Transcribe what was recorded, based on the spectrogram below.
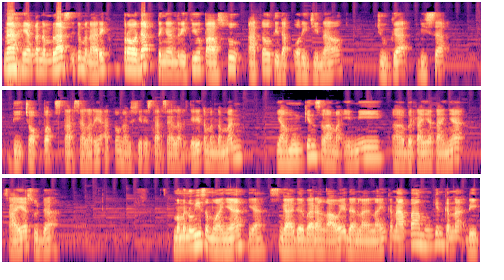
Nah yang ke-16 itu menarik produk dengan review palsu atau tidak original juga bisa dicopot star sellernya atau nggak bisa jadi star seller. Jadi teman-teman yang mungkin selama ini uh, bertanya-tanya saya sudah memenuhi semuanya ya. Nggak ada barang KW dan lain-lain. Kenapa mungkin kena di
